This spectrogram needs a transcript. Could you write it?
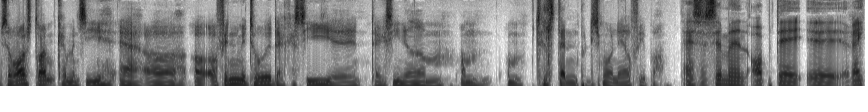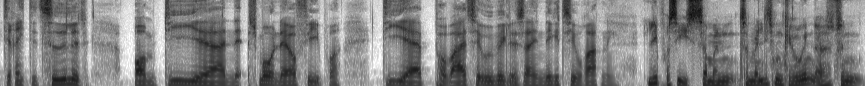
så vores drøm, kan man sige, er at, at, at finde en metode, der kan sige, øh, der kan sige noget om, om, om tilstanden på de små nervefibre. Altså simpelthen opdage øh, rigtig, rigtig tidligt, om de uh, små nervefibre, de er på vej til at udvikle sig i en negativ retning. Lige præcis, så man, så man ligesom kan gå ind og sådan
